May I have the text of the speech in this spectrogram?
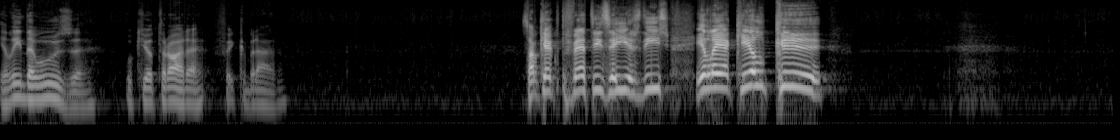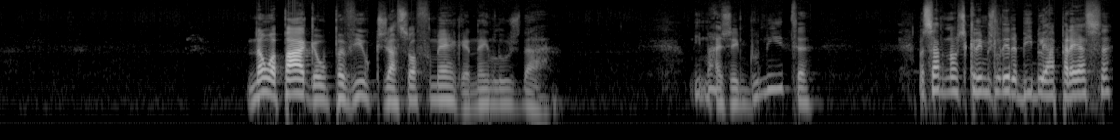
Ele ainda usa o que outrora foi quebrado. Sabe o que é que o profeta Isaías diz? Ele é aquele que não apaga o pavio que já só fumega, nem luz dá. Uma imagem bonita. Mas sabe, nós queremos ler a Bíblia à pressa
